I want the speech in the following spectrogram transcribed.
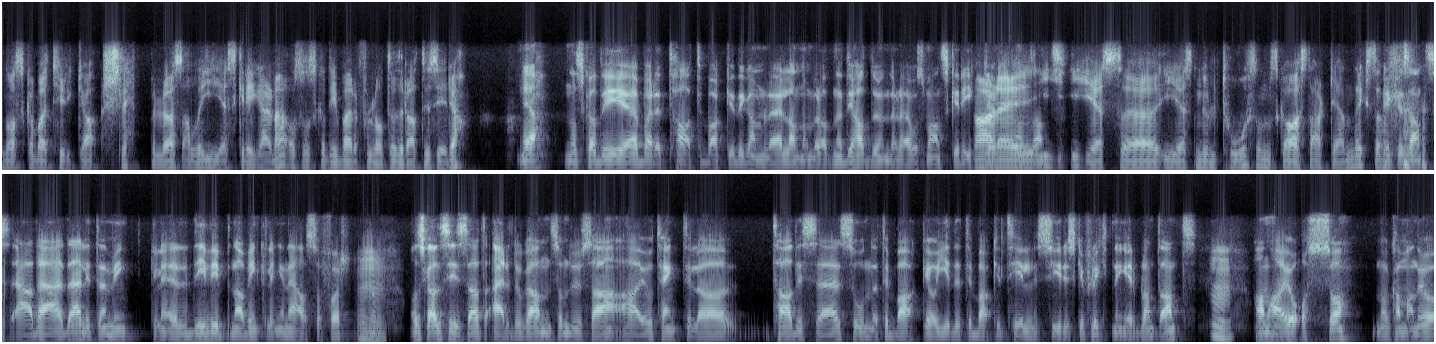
nå skal bare Tyrkia slippe løs alle IS-krigerne, og så skal de bare få lov til å dra til Syria. Ja, nå skal de eh, bare ta tilbake de gamle landområdene de hadde under det osmanske riket. Nå er det IS, uh, IS-02 som skal starte igjen, liksom. Ikke sant. Ja, det er, det er litt vinkling, de vibbene av vinklingen jeg også får. Mm. Og skal det sies at Erdogan, som du sa, har jo tenkt til å ta disse sonene tilbake og gi det tilbake til syriske flyktninger, bl.a. Mm. Han har jo også, nå kan man jo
